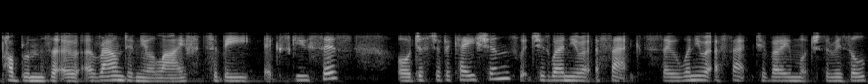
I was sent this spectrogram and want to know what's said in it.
problems that are around in your life to be excuses or justifications, which is when you're at effect. So when you're at effect, you're very much the result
